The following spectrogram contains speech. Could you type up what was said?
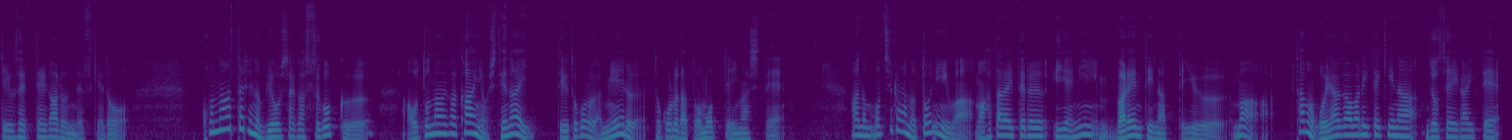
ていう設定があるんですけどこの辺りの描写がすごく大人が関与してないっていうところが見えるところだと思っていましてあのもちろんあのトニーは、まあ、働いてる家にバレンティナっていう、まあ、多分親代わり的な女性がいて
